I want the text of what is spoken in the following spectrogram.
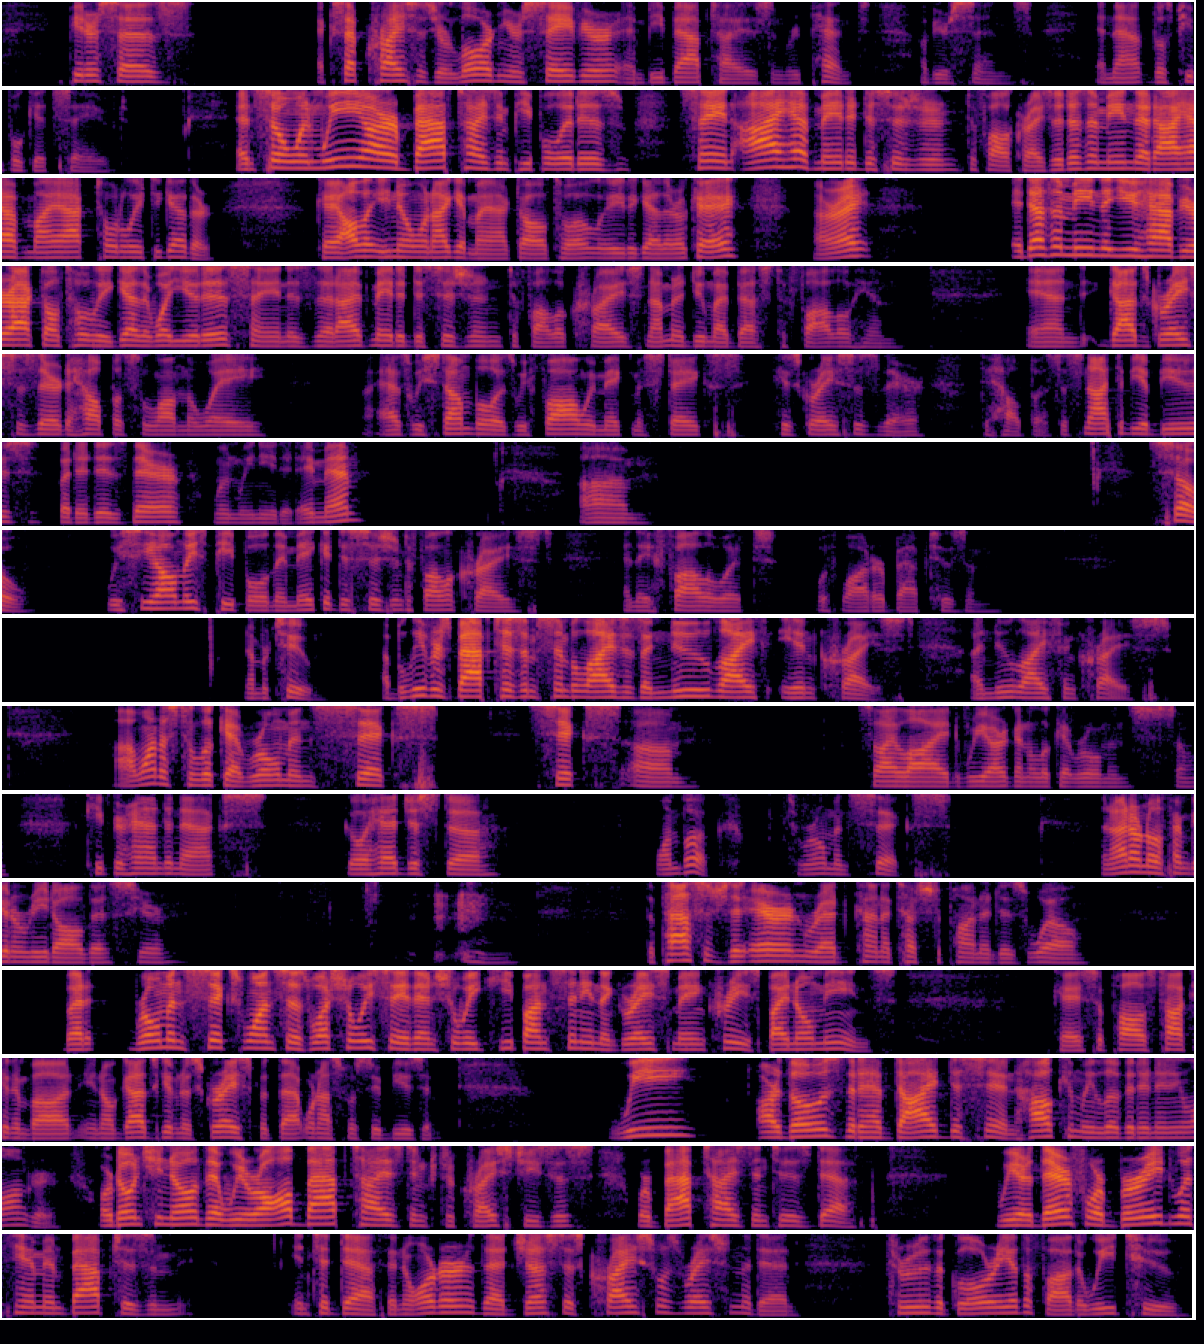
Peter says, Accept Christ as your Lord and your Savior and be baptized and repent of your sins. And that those people get saved. And so when we are baptizing people, it is saying, I have made a decision to follow Christ. It doesn't mean that I have my act totally together. Okay, I'll let you know when I get my act all totally together, okay? All right? It doesn't mean that you have your act all totally together. What it is saying is that I've made a decision to follow Christ, and I'm going to do my best to follow him. And God's grace is there to help us along the way. As we stumble, as we fall, we make mistakes, His grace is there to help us. It's not to be abused, but it is there when we need it. Amen? Um, so, we see all these people, they make a decision to follow Christ and they follow it with water baptism. Number two, a believer's baptism symbolizes a new life in Christ. A new life in Christ. I want us to look at Romans 6. 6. Um, so I lied. We are going to look at Romans. So keep your hand in Acts. Go ahead, just uh, one book to Romans 6. And I don't know if I'm going to read all this here. the passage that Aaron read kind of touched upon it as well. But Romans 6 1 says, What shall we say then? Shall we keep on sinning that grace may increase? By no means. Okay, so Paul's talking about, you know, God's given us grace, but that we're not supposed to abuse it. We are those that have died to sin. How can we live in it in any longer? Or don't you know that we were all baptized into Christ Jesus? We're baptized into his death. We are therefore buried with him in baptism into death, in order that just as Christ was raised from the dead, through the glory of the Father, we too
